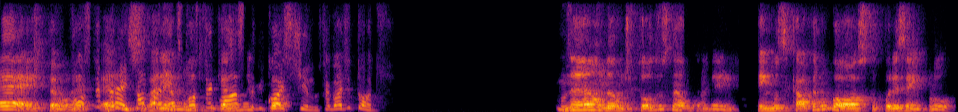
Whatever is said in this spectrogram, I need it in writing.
É, então. Você, é, peraí, é só um parênteses, você gosta de qual estilo? Você gosta de todos? Musical. Não, não, de todos não também. Tem musical que eu não gosto. Por exemplo,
